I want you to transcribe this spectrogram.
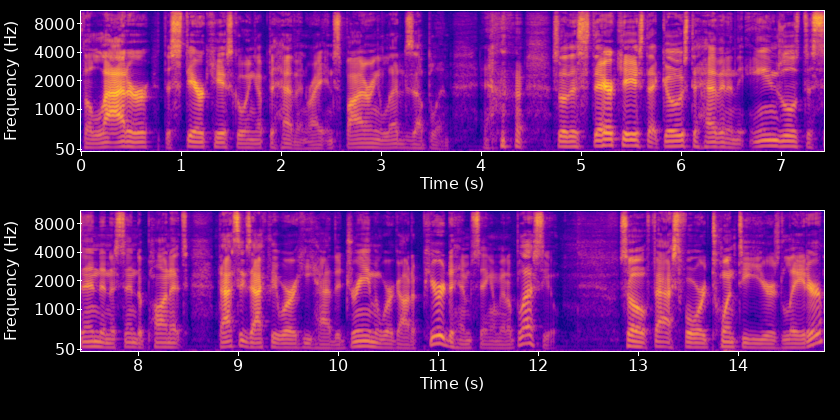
the ladder, the staircase going up to heaven, right? Inspiring Led Zeppelin. so the staircase that goes to heaven and the angels descend and ascend upon it, that's exactly where he had the dream and where God appeared to him saying, I'm going to bless you. So fast forward 20 years later,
